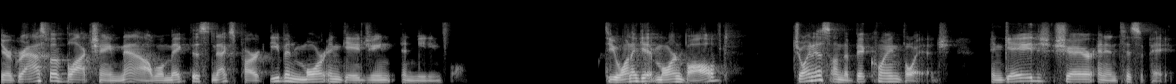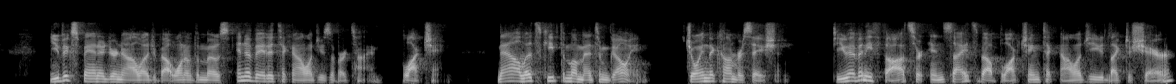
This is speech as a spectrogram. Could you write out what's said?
Your grasp of blockchain now will make this next part even more engaging and meaningful. Do you want to get more involved? Join us on the Bitcoin Voyage. Engage, share, and anticipate. You've expanded your knowledge about one of the most innovative technologies of our time, blockchain. Now let's keep the momentum going. Join the conversation. Do you have any thoughts or insights about blockchain technology you'd like to share?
